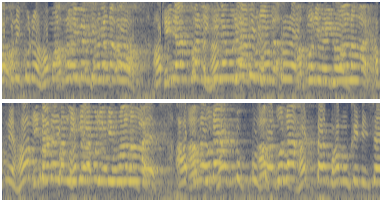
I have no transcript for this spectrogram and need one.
আপুনি কোনো সমন্বয় সম্প্রদায় আপনি হত্যাৰ ভাবুকি দিছে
